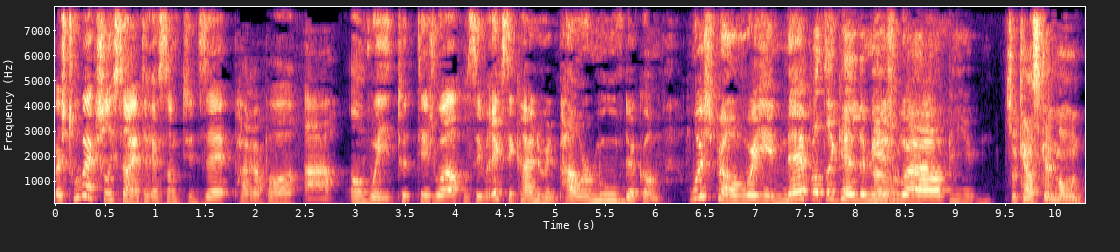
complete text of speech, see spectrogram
Ben, je trouve actually ça intéressant que tu disais par rapport à envoyer tous tes joueurs, parce que c'est vrai que c'est quand même une power move de comme, moi je peux envoyer n'importe quel de mes Ah. joueurs, puis So, quand ce que le monde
